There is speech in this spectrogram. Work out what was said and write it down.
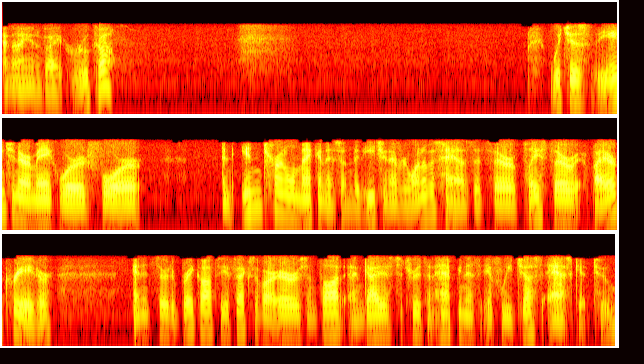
And I invite Ruka which is the ancient Aramaic word for an internal mechanism that each and every one of us has that's there placed there by our creator and it's there to break off the effects of our errors in thought and guide us to truth and happiness if we just ask it to.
